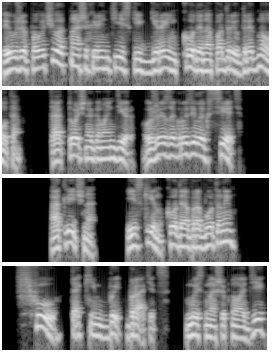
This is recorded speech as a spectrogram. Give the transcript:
Ты уже получил от наших элентийских героинь коды на подрыв дредноута? Так точно, командир. Уже загрузил их в сеть. Отлично. Искин, коды обработаны? Фу, таким быть, братец, мысленно шепнула Ди,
